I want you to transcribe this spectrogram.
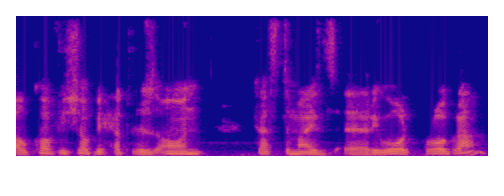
أو coffee shop يحط his own customized reward program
